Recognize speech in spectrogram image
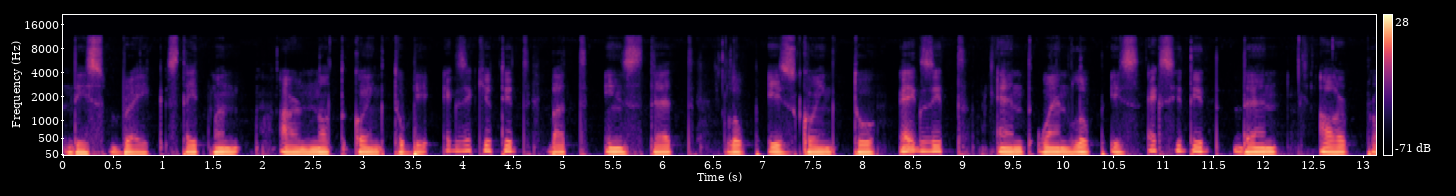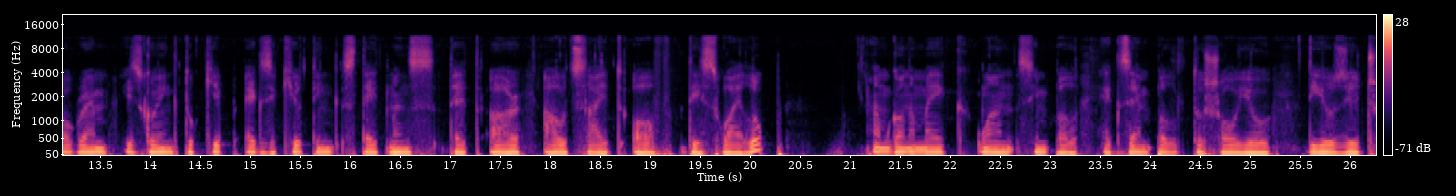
this break statement are not going to be executed but instead loop is going to exit. And when loop is exited then our program is going to keep executing statements that are outside of this while loop. I'm gonna make one simple example to show you the usage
